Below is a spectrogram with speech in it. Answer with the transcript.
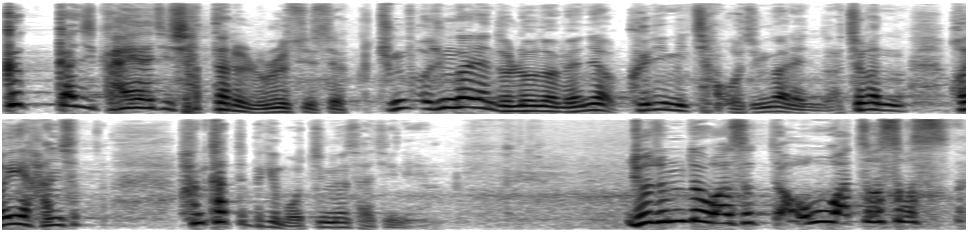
끝까지 가야지 샷다를 누를 수 있어요. 중, 어중간에 눌러놓으면요 그림이 참 어중간해집니다. 저건 거의 한, 한 카트밖에 못 찍는 사진이에요. 요즘도 와서 오 왔어 왔어 왔어.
